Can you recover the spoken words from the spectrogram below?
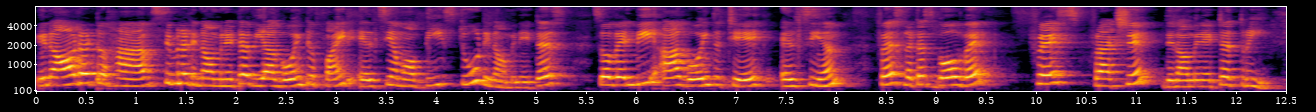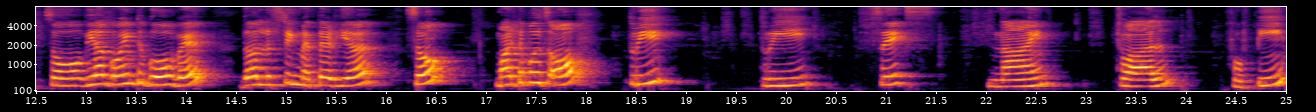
in order to have similar denominator, we are going to find LCM of these two denominators. So when we are going to take LCM, first let us go with first fraction denominator 3. So we are going to go with the listing method here. So multiples of 3, 3, 6, 9, 12, 15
